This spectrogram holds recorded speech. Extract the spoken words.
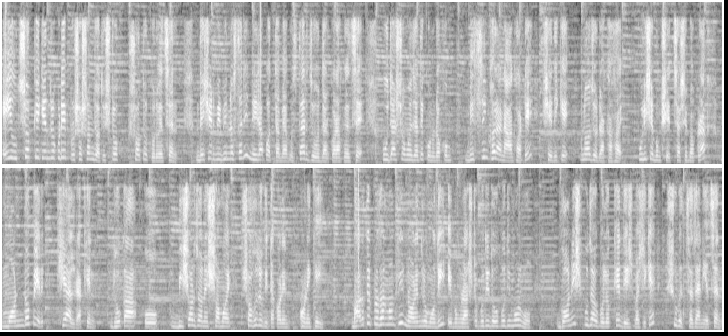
এই উৎসবকে কেন্দ্র করে প্রশাসন যথেষ্ট সতর্ক রয়েছেন। দেশের বিভিন্ন স্থানে নিরাপত্তা ব্যবস্থার জোরদার করা হয়েছে। পূজার সময় যাতে কোনো রকম বিশৃঙ্খলা না ঘটে, সেদিকে নজর রাখা হয়। পুলিশ এবং স্বেচ্ছাসেবকরা মণ্ডপের খেয়াল রাখেন। ঢোকা ও বিসর্জনের সময় সহযোগিতা করেন অনেকেই। ভারতের প্রধানমন্ত্রী নরেন্দ্র মোদী এবং রাষ্ট্রপতি দ্রৌপদী মুর্মু গণেশ পূজা উপলক্ষে দেশবাসীকে শুভেচ্ছা জানিয়েছেন।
